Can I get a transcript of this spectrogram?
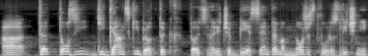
А, та, този гигантски белтък, той се нарича BSN, той има множество различни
